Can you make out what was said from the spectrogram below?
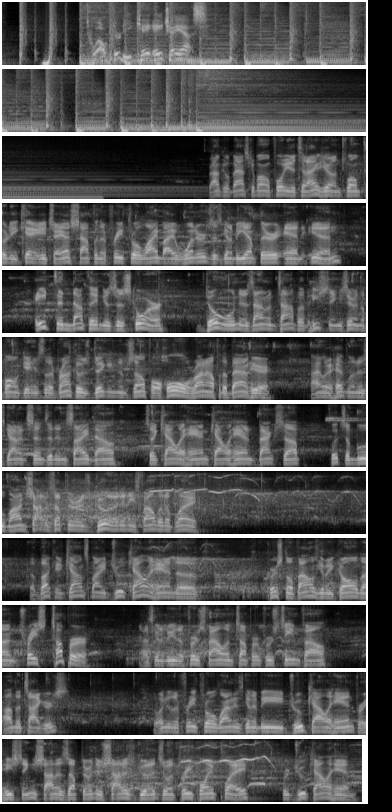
1230 KHAS. Bronco basketball for you tonight here on 1230 KHAS. Shot from the free throw line by Winters is going to be up there and in. Eight to nothing is the score. Doane is out on top of Hastings here in the ball game. So the Broncos digging themselves a hole right off of the bat here. Tyler Hedlund has got it, sends it inside now to Callahan. Callahan backs up, puts a move on. Shot is up there, is good, and he's fouled in a play. The bucket counts by Drew Callahan. The personal foul is going to be called on Trace Tupper. That's going to be the first foul on Tupper, first team foul on the Tigers. Going to the free throw line is going to be Drew Callahan for Hastings. Shot is up there. The shot is good. So a three point play for Drew Callahan.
